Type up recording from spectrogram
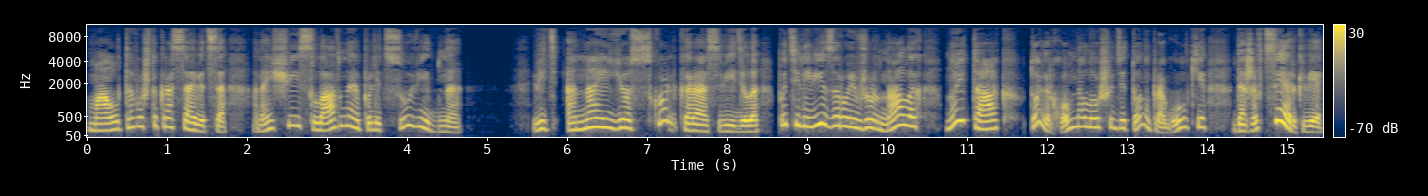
Мало того, что красавица, она еще и славная, по лицу видно. Ведь она ее сколько раз видела, по телевизору и в журналах, но и так, то верхом на лошади, то на прогулке, даже в церкви,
